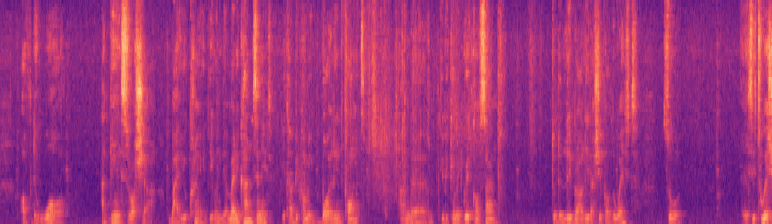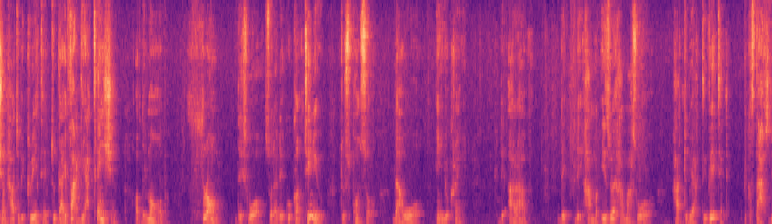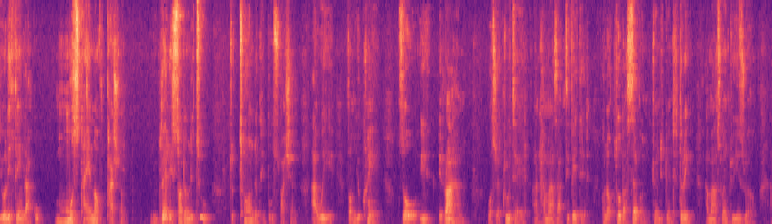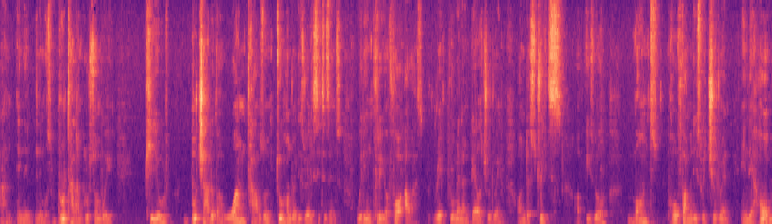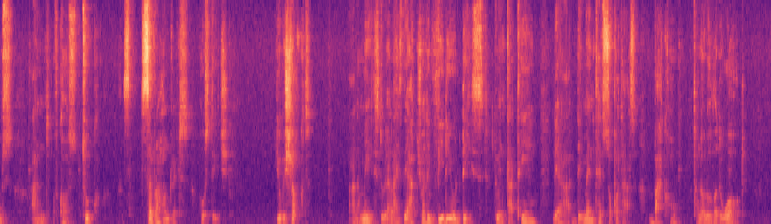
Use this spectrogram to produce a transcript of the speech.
of the war against Russia by Ukraine. Even the American Senate, it had become a boiling point, and uh, it became a great concern to the liberal leadership of the West. So a situation had to be created to divert the attention of the mob from this war so that they could continue to sponsor that war in Ukraine. The Arab, the, the Israel-Hamas war had to be activated because that's the only thing that could muster enough passion, very suddenly too, to turn the people's passion away from Ukraine. So Iran was recruited and Hamas activated on October 7, 2023. Hamas went to Israel and in the, in the most brutal and gruesome way killed, butchered over 1,200 Israeli citizens within three or four hours, raped women and girl children on the streets of Israel, burnt whole families with children in their homes, and of course took several hundreds hostage. You'll be shocked and amazed to realize they actually videoed this to entertain their demented supporters back home and all over the world.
